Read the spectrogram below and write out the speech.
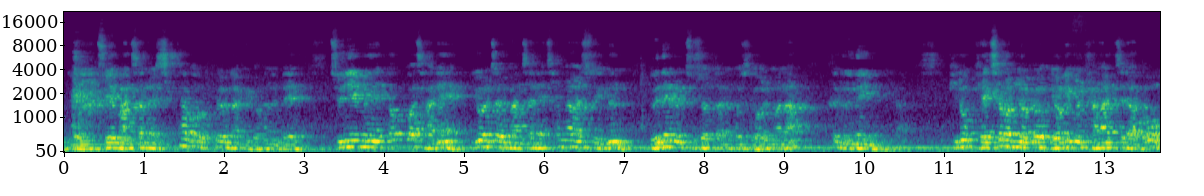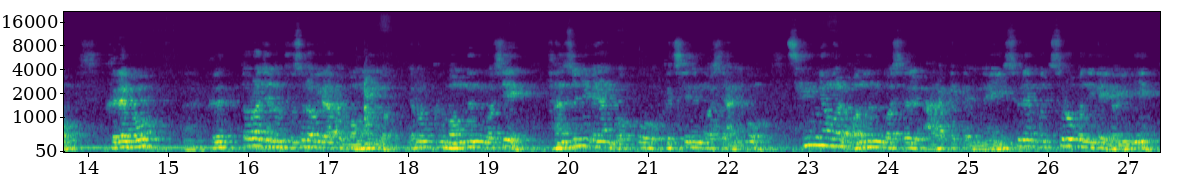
우리가 이 주의 만찬을 식탁으로 표현하기도 하는데 주님의 떡과 잔에 6월절 만찬에 참여할 수 있는 은혜를 주셨다는 것이 얼마나 큰 은혜입니다. 비록 개처럼 여김을 당할지라도 그래도 그 떨어지는 부스러기라도 먹는 것 여러분 그 먹는 것이 단순히 그냥 먹고 그치는 것이 아니고 생명을 얻는 것을 알았기 때문에 이 수로보닉의 여인이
